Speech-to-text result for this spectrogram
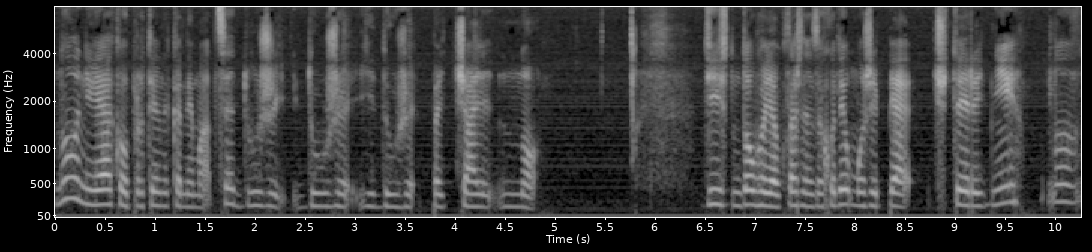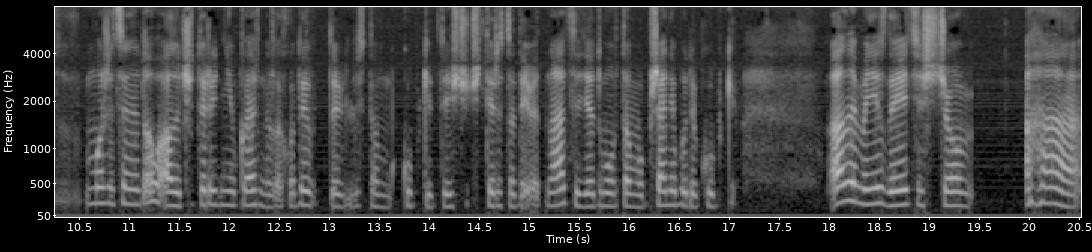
Ну, ніякого противника нема. Це дуже, дуже і дуже печально. Дійсно, довго я в клеш не заходив, може 5, 4 дні. Ну, може це не довго, але 4 дні в клеш не заходив, дивлюсь там кубки 1419, я думав, там взагалі не буде кубків. Але мені здається, що. Ага.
